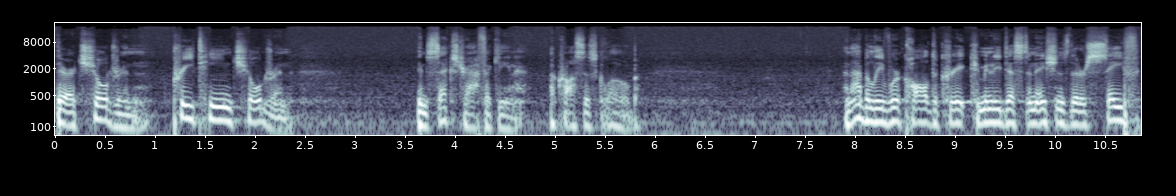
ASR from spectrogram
There are children, preteen children, in sex trafficking across this globe. And I believe we're called to create community destinations that are safe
